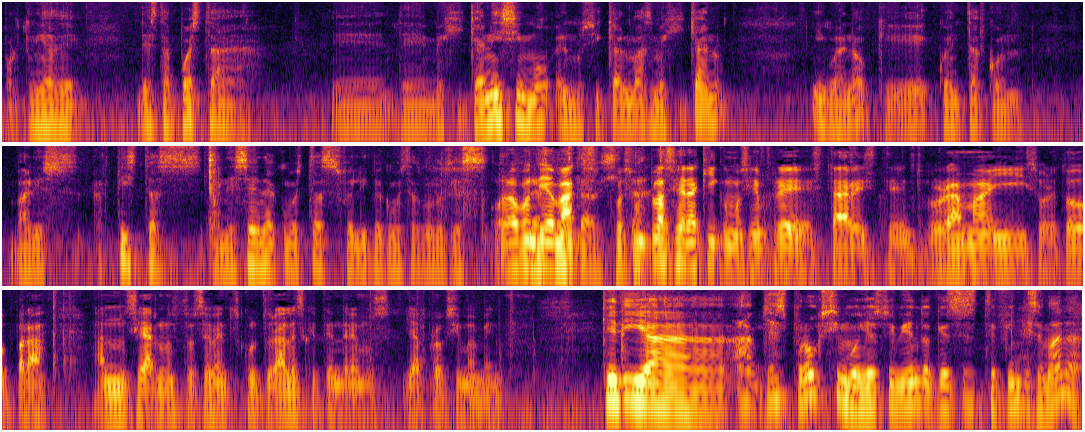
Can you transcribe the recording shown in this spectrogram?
oportunidad de, de esta puesta eh, de Mexicanísimo, el musical más mexicano, y bueno, que cuenta con varios artistas en escena. ¿Cómo estás, Felipe? ¿Cómo estás? Buenos días. Hola, buen día, Max. Pues un placer aquí, como siempre, estar este, en tu programa y sobre todo para anunciar nuestros eventos culturales que tendremos ya próximamente. ¿Qué día? Ah, ya es próximo, ya estoy viendo que es este fin de semana.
